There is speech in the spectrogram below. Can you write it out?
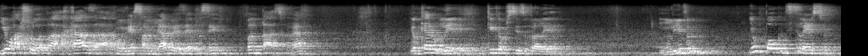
E eu acho a casa, a convivência familiar, um exemplo sempre fantástico, né? Eu quero ler. O que, que eu preciso para ler? Um livro e um pouco de silêncio.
